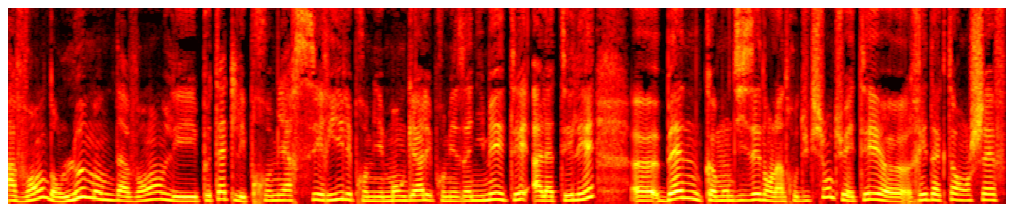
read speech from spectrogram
Avant, dans le monde d'avant, les peut-être les premières séries, les premiers mangas, les premiers animés étaient à la télé. Euh, ben, comme on disait dans l'introduction, tu as été euh, rédacteur en chef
